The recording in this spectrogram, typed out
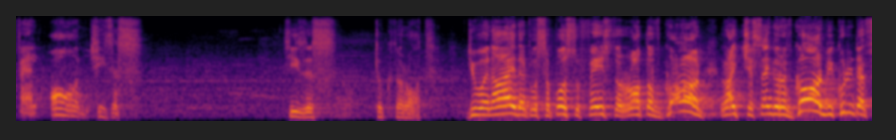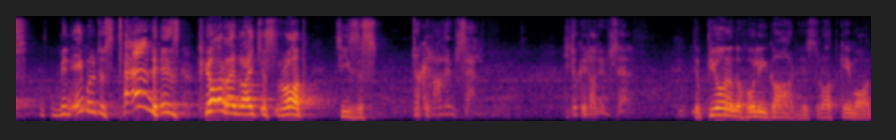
fell on Jesus. Jesus took the wrath. You and I, that was supposed to face the wrath of God, righteous anger of God, we couldn't have been able to stand his pure and righteous wrath. Jesus took it on himself. He took it on himself. The pure and the holy God, his wrath came on.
